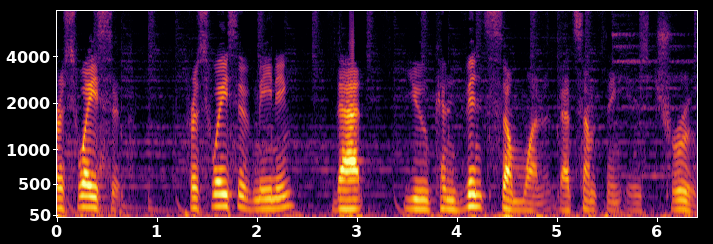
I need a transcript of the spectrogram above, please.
Persuasive. Persuasive meaning that you convince someone that something is true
